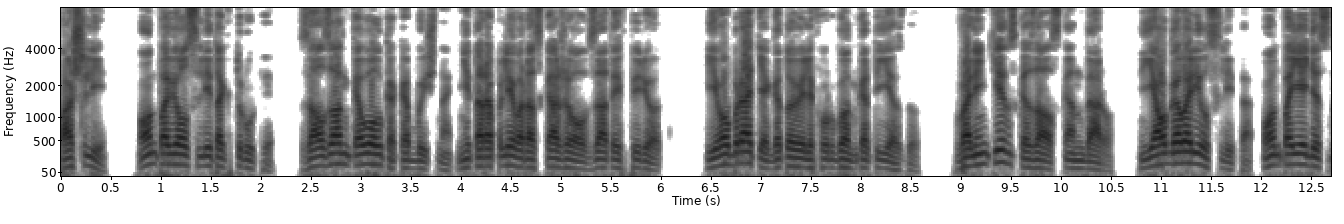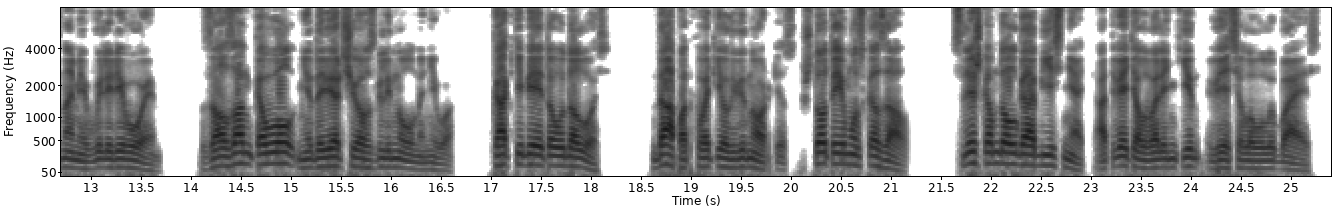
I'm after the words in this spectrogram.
«Пошли». Он повел Слита к трупе. Залзан Ковол, как обычно, неторопливо рассказывал взад и вперед. Его братья готовили фургон к отъезду. Валентин сказал Скандару, «Я уговорил Слита, он поедет с нами в Валеревоин». Залзан Ковол недоверчиво взглянул на него. «Как тебе это удалось?» «Да», — подхватил Виноркис, — «что ты ему сказал?» «Слишком долго объяснять», — ответил Валентин, весело улыбаясь.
